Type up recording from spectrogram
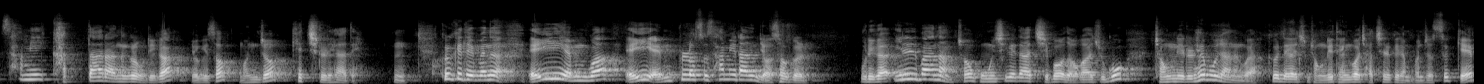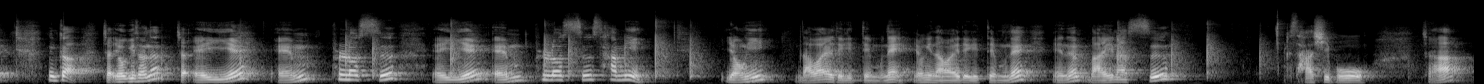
3이 같다라는 걸 우리가 여기서 먼저 캐치를 해야 돼. 음. 그렇게 되면은 AM과 AM 플러스 3이라는 녀석을 우리가 일반항 저 공식에다 집어 넣어가지고 정리를 해보자는 거야. 그 내가 지금 정리된 거 자체를 그냥 먼저 쓸게. 그러니까 자 여기서는 자 A의 M 플러스 A의 M 플러스 3이 0이 나와야 되기 때문에 0이 나와야 되기 때문에 얘는 마이너스 45. 자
